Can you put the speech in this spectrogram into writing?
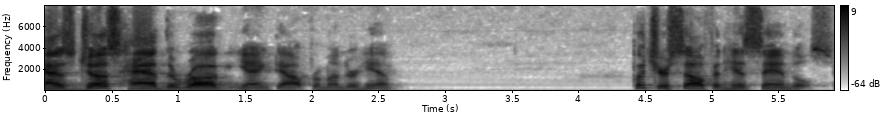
has just had the rug yanked out from under him. Put yourself in his sandals.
